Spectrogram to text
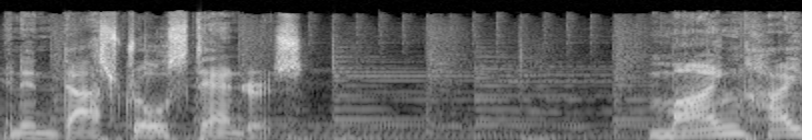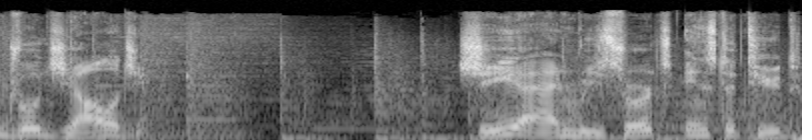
and industrial standards. Mine Hydrogeology Xi'an Research Institute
